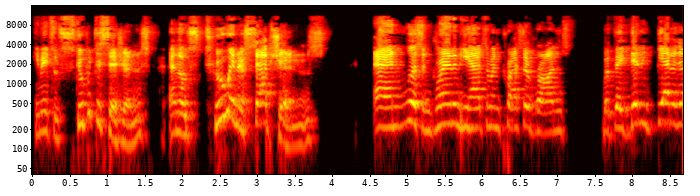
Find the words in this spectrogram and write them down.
He made some stupid decisions and those two interceptions. And listen, granted, he had some impressive runs, but they didn't get into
